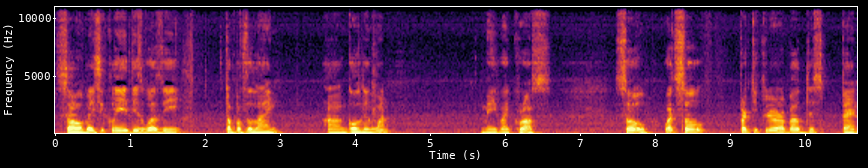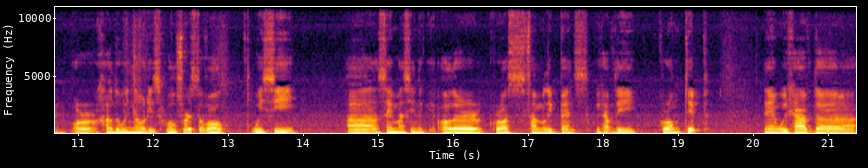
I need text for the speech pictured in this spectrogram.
So basically this was the top of the line uh, golden one made by Cross. So what's so particular about this pen or how do we notice? Well, first of all, we see uh, same as in the other Cross family pens, we have the chrome tip. Then we have the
